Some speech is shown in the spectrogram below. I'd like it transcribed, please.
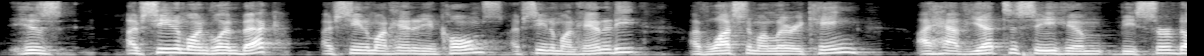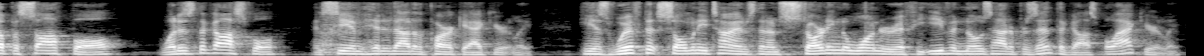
his, I've seen him on Glenn Beck, I've seen him on Hannity and Colmes, I've seen him on Hannity, I've watched him on Larry King, I have yet to see him be served up a softball, what is the gospel, and see him hit it out of the park accurately. He has whiffed it so many times that I'm starting to wonder if he even knows how to present the gospel accurately.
